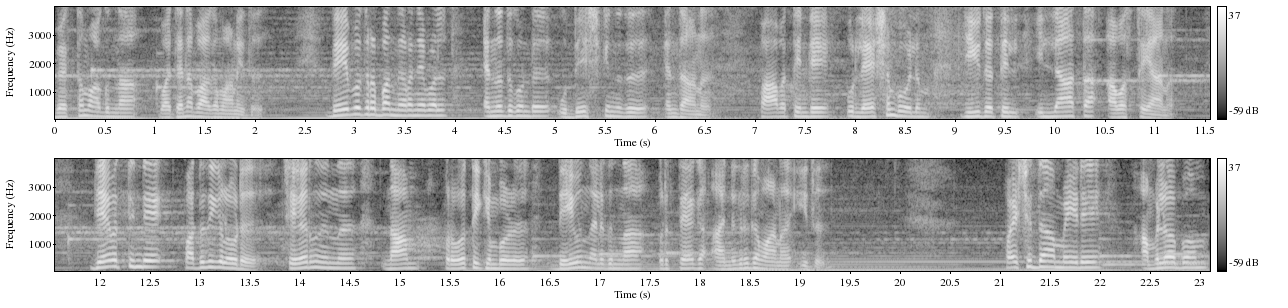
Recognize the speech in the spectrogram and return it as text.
വ്യക്തമാകുന്ന വചനഭാഗമാണിത്. ദൈവകൃപ നിറഞ്ഞവൾ എന്നതുകൊണ്ട് ഉദ്ദേശിക്കുന്നത് എന്താണ്? പാപത്തിന്റെ ഒരു ലേശം പോലും ജീവിതത്തിൽ ഇല്ലാത്ത അവസ്ഥയാണ്. ദൈവത്തിന്റെ പദ്ധതികളോട് ചേർന്ന് നിന്ന് നാം പ്രവർത്തിക്കുമ്പോൾ ദൈവം നൽകുന്ന പ്രത്യേക അനുഗ്രഹമാണ് ഇത്. പരിശുദ്ധ അമ്മയുടെ അമലോപം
